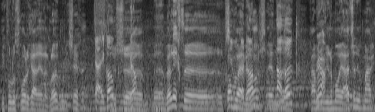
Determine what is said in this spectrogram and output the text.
Ik vond het vorig jaar erg leuk, moet ik zeggen. Ja, ik ook. Dus eh, Ja. eh, wellicht eh, komen wij weer dan. langs. En, Nou, leuk. Gaan we Ja. er weer een mooie uitzending van maken.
